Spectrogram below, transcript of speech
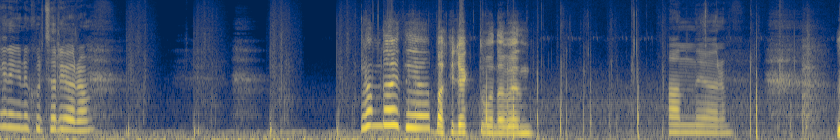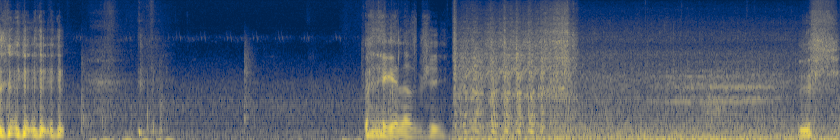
Yine günü kurtarıyorum. Yanımdaydı ya. Bakacaktım ona ben. Anlıyorum. Öne gel az bir şey. Üf.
